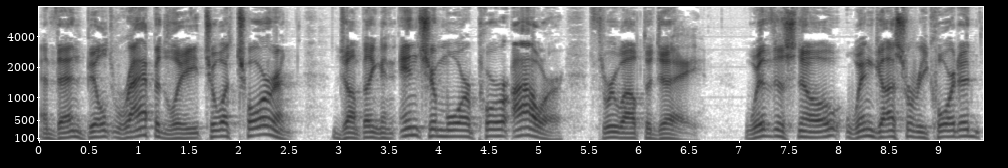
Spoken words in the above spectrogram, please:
and then built rapidly to a torrent, dumping an inch or more per hour throughout the day. With the snow, wind gusts were recorded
